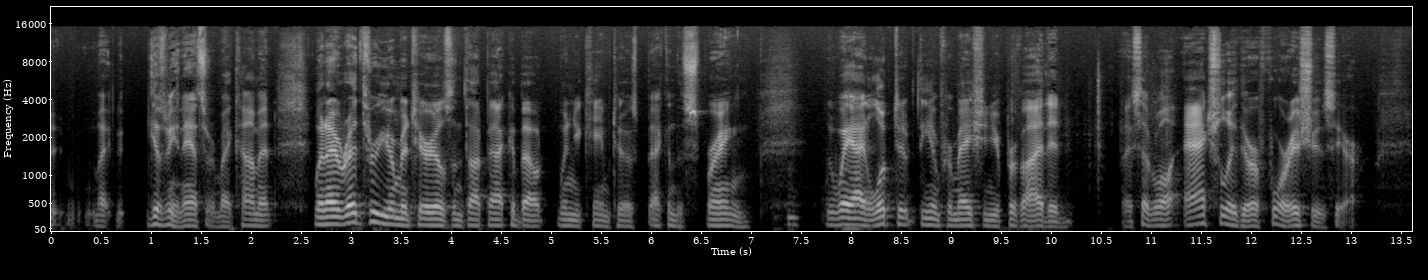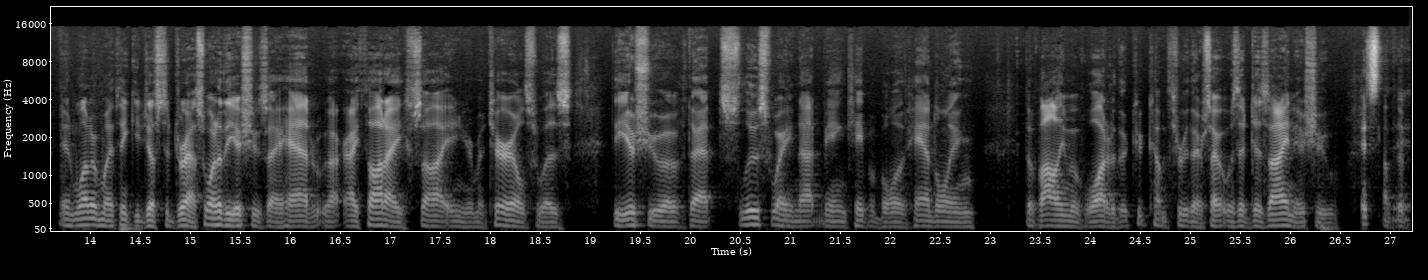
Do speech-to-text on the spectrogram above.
uh, my, gives me an answer to my comment. When I read through your materials and thought back about when you came to us back in the spring, the way I looked at the information you provided, I said, well, actually, there are four issues here. And one of them I think you just addressed. One of the issues I had, I thought I saw in your materials was the issue of that sluiceway not being capable of handling the volume of water that could come through there. So it was a design issue It's of the,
